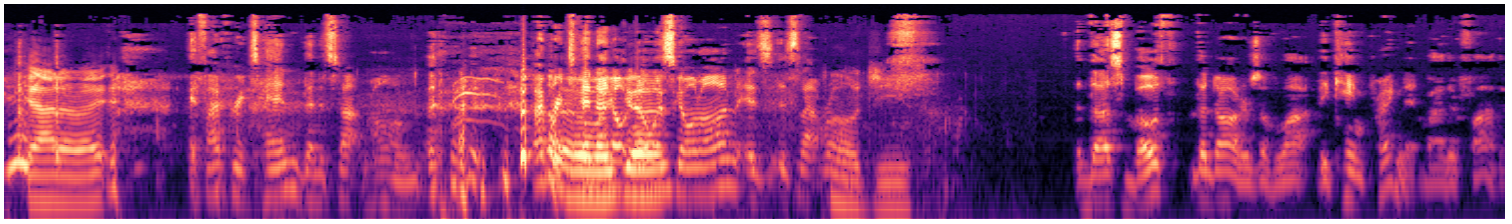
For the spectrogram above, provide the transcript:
Yeah, I know, right? If I pretend, then it's not wrong. if I pretend Oh I my don't know God. what's going on, it's, it's not wrong. Oh, jeez. Thus, both the daughters of Lot became pregnant by their father.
